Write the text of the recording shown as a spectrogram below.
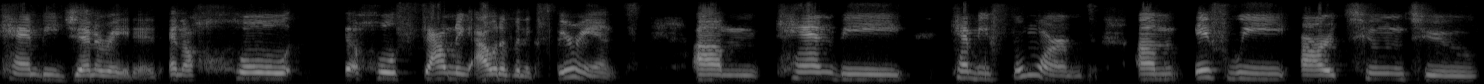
can be generated and a whole a whole sounding out of an experience um, can be can be formed um, if we are tuned to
